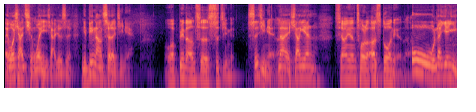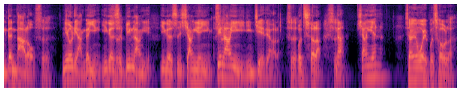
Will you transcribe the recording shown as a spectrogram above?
哎，我想请问一下，就是你槟榔吃了几年？我槟榔吃了十几年，十几年。那香烟呢？香烟抽了二十多年了。哦，那烟瘾更大喽。是你有两个瘾，一个是是槟榔瘾，一个是香烟瘾。槟榔瘾已经戒掉了，是不吃了。是那香烟呢？香烟我也不抽了，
